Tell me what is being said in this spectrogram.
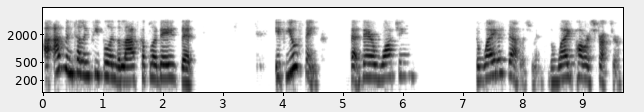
I- I've been telling people in the last couple of days that if you think that they're watching the white establishment, the white power structure,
